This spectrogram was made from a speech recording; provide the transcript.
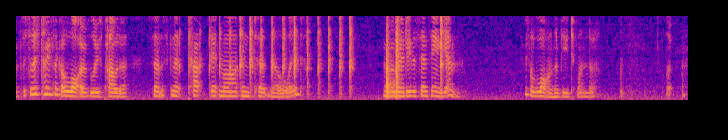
of, this takes a lot of loose powder, so it's going to pack it more into the lid. And I'm going to do the same thing again. There's a lot on the beach blender. Okay,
